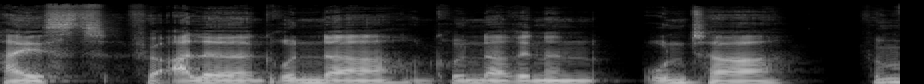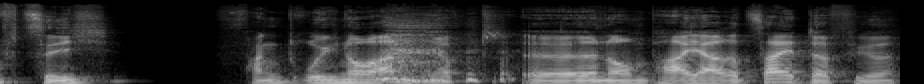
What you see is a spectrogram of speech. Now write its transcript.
Heißt, für alle Gründer und Gründerinnen unter 50, fangt ruhig noch an. Ihr habt äh, noch ein paar Jahre Zeit dafür,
